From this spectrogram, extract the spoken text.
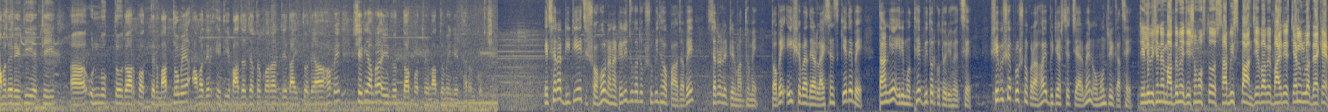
আমাদের এটি একটি উন্মুক্ত দরপত্রের মাধ্যমে আমাদের এটি বাজারজাত করার যে দায়িত্ব দেওয়া হবে সেটি আমরা এই দরপত্রের মাধ্যমে নির্ধারণ করছি। এছাড়া ডিটিএইচ সহ নানা টেলিযোগাযোগ সুবিধাও পাওয়া যাবে স্যাটেলাইটের মাধ্যমে। তবে এই সেবা দেওয়ার লাইসেন্স কে দেবে তা নিয়ে এরই মধ্যে বিতর্ক তৈরি হয়েছে। সে বিষয়ে প্রশ্ন করা হয় বিটিআরসির চেয়ারম্যান ও মন্ত্রীর কাছে। টেলিভিশনের মাধ্যমে যে সমস্ত সার্ভিস পান যেভাবে বাইরের চ্যানেলগুলো দেখেন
